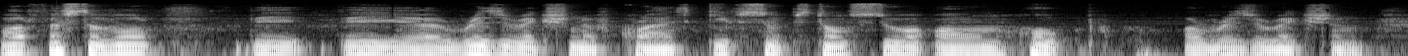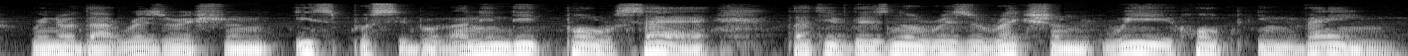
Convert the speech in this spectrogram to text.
Well, first of all, the, the uh, resurrection of Christ gives substance to our own hope of resurrection. We know that resurrection is possible. And indeed, Paul said that if there's no resurrection, we hope in vain.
